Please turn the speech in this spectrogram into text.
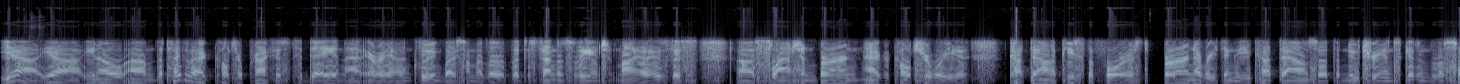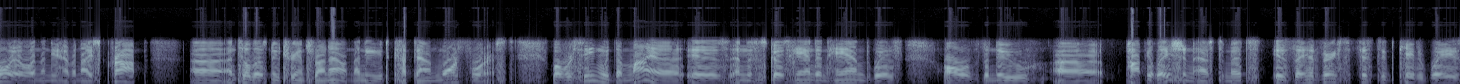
Yeah, yeah. You know, um, the type of agriculture practiced today in that area, including by some of the, the descendants of the ancient Maya, is this uh, slash and burn agriculture where you cut down a piece of the forest, burn everything that you cut down so that the nutrients get into the soil, and then you have a nice crop uh, until those nutrients run out, and then you need to cut down more forest. What we're seeing with the Maya is, and this goes hand in hand with all of the new uh, population estimates, is they had very sophisticated ways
